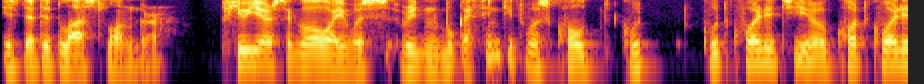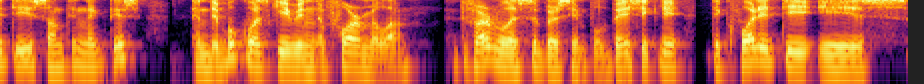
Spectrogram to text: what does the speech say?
is that it lasts longer. Few years ago, I was reading a book. I think it was called Good, good Quality or Code Quality, something like this. And the book was given a formula the formula is super simple. Basically, the quality is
